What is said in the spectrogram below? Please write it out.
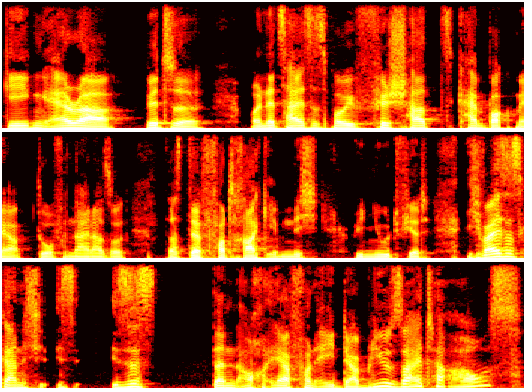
gegen Era, bitte. Und jetzt heißt es, Bobby Fish hat keinen Bock mehr. Doof. Nein, also, dass der Vertrag eben nicht renewed wird. Ich weiß es gar nicht. Ist, ist es dann auch eher von AW-Seite aus?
